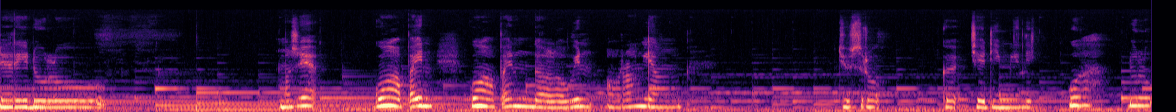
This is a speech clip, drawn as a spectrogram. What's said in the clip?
Dari dulu maksudnya gue ngapain gue ngapain galauin orang yang justru gak jadi milik gue dulu?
